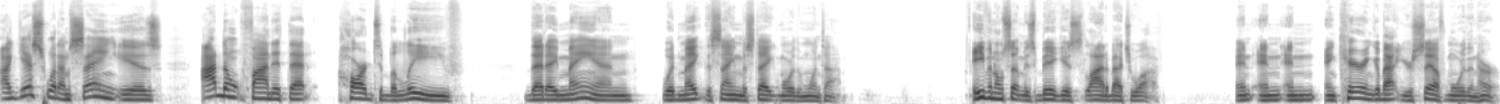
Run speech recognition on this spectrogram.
I guess what I'm saying is I don't find it that hard to believe that a man would make the same mistake more than one time, even on something as big as lying about your wife, and and and and caring about yourself more than her.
